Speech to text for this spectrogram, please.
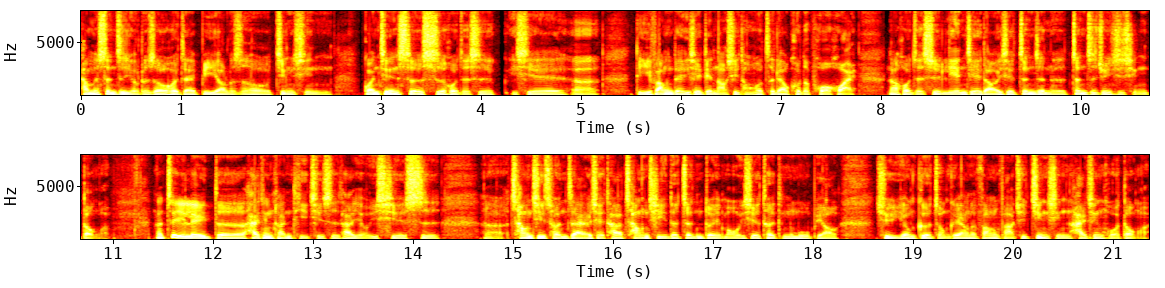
他们甚至有的时候会在必要的时候进行关键设施或者是一些呃敌方的一些电脑系统或资料库的破坏，那或者是连接到一些真正的政治军事行动啊。那这一类的骇客团体，其实它有一些是呃长期存在，而且它长期的针对某一些特定的目标，去用各种各样的方法去进行骇客活动啊。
